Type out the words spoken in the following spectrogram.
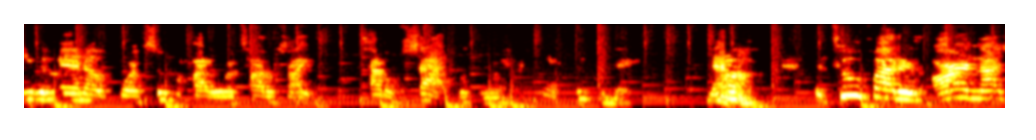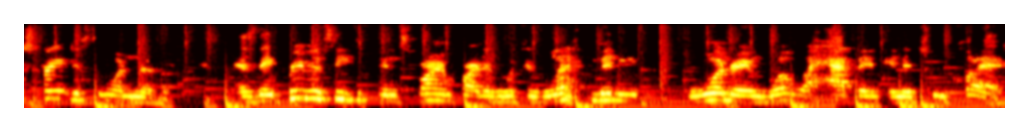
either man up for a super fight or a title shot, title shot with the win. I can't think today. Now, the two fighters are not strangers to one another, as they previously been sparring partners, which has left many wondering what will happen in a true clash.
